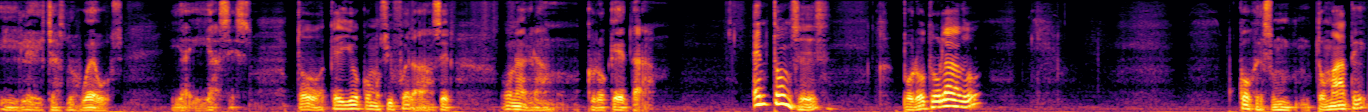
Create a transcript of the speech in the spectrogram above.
y le echas los huevos y ahí haces todo aquello como si fuera a hacer una gran croqueta. Entonces, por otro lado, coges un tomate,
